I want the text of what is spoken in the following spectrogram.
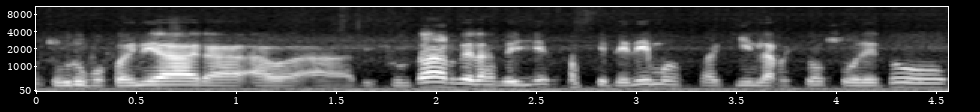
su grupo familiar a, disfrutar de las bellezas que tenemos aquí en la región sobre todo,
